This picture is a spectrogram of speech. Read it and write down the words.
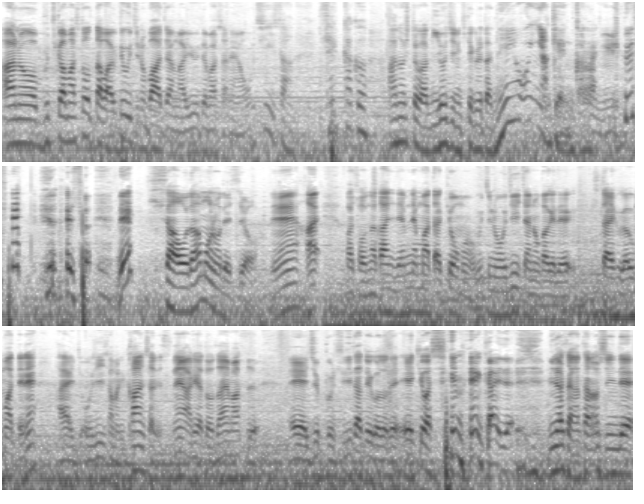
あのぶちかましとったわってうちのばあちゃんが言うてましたねおじいさんせっかくあの人が4時に来てくれた寝よんやけんからに。ね。久男だものですよ。ね。はい。まあそんな感じでねまた今日もうちのおじいちゃんのおかげでスタイフが埋まってね。はい。おじい様に感謝ですね。ありがとうございます。えー、10分過ぎたということで、えー、今日は新年会で皆さんが楽しんで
